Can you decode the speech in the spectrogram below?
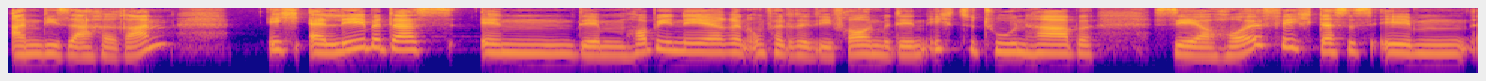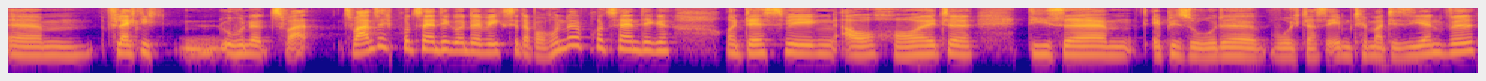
an die Sache ran. Ich erlebe das in dem hobbynäheren Umfeld oder die Frauen, mit denen ich zu tun habe, sehr häufig, dass es eben ähm, vielleicht nicht 120 20-prozentige unterwegs sind, aber 100-prozentige. Und deswegen auch heute diese Episode, wo ich das eben thematisieren will.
